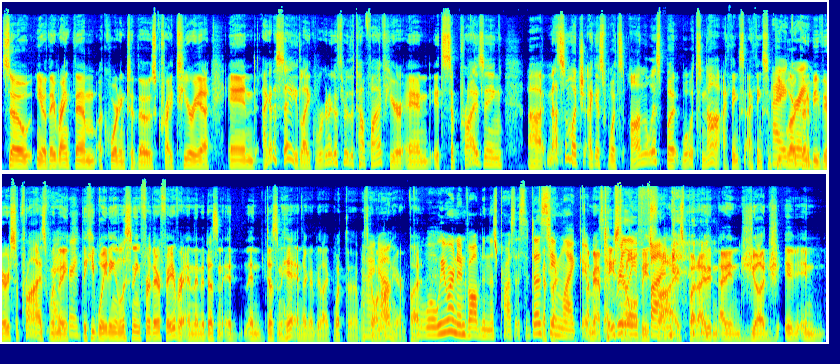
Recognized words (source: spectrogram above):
so, you know, they rank them according to those criteria. And I got to say, like, we're going to go through the top five here, and it's surprising uh, not so much, I guess, what's on the list, but what's not. I think I think some people are going to be very surprised when I they, agree. they keep waiting and listening for their favorite, and then it doesn't it and doesn't hit, and they're going to be like, "What the what's I going know. on here?" But well, we weren't involved in this process. It does seem right. like I mean, I've tasted really all of these fun. fries, but I didn't I didn't judge in, in,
